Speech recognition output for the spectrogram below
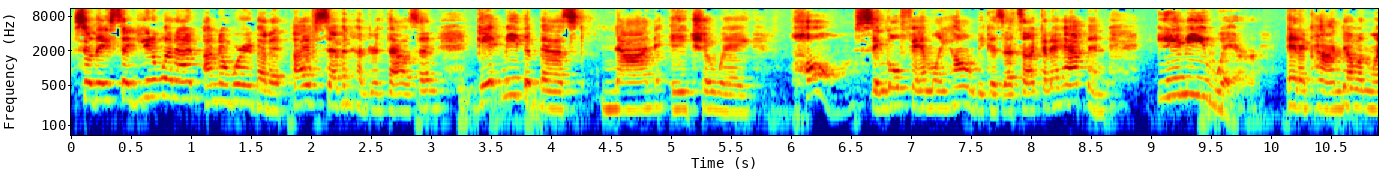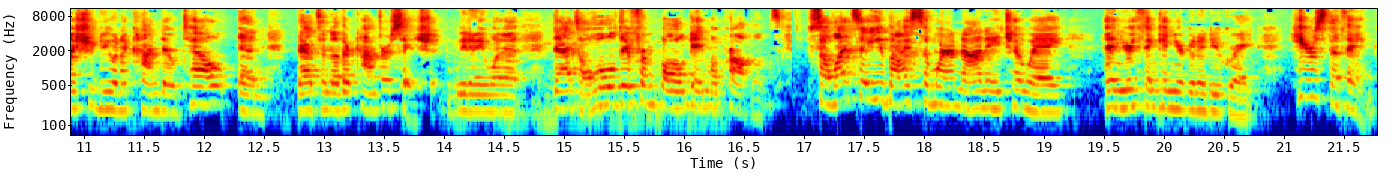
So they said, you know what, I'm, I'm not worried about it. I have 700,000. Get me the best non-HOA home, single family home, because that's not going to happen anywhere in a condo unless you're doing a condotel and that's another conversation. We don't even want to that's a whole different ball game of problems. So let's say you buy somewhere non-hoa and you're thinking you're going to do great. Here's the thing.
